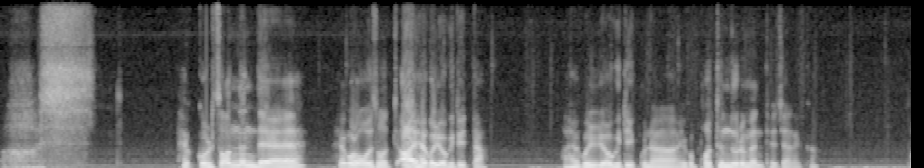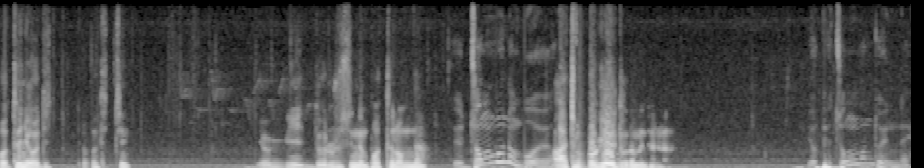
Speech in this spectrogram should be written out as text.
아, 씨. 해골 썼는데. 해골 어디서, 아, 해골 여기도 있다. 아, 해골 여기도 있구나. 이거 버튼 누르면 되지 않을까? 버튼이 어디, 어딨지? 여기 누를 수 있는 버튼 없나? 이 쪽문은 뭐예요? 아, 저기를 누르면 되나? 옆에 쪽문도 있네.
